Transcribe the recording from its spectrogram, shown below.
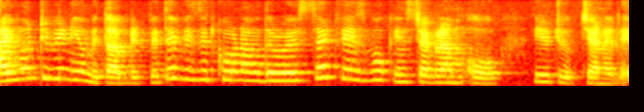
আই ওয়ান টিভি নিয়মিত আপডেট পেতে ভিজিট করুন আমাদের ওয়েবসাইট, ফেসবুক, ইনস্টাগ্রাম ও ইউটিউব চ্যানেলে।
